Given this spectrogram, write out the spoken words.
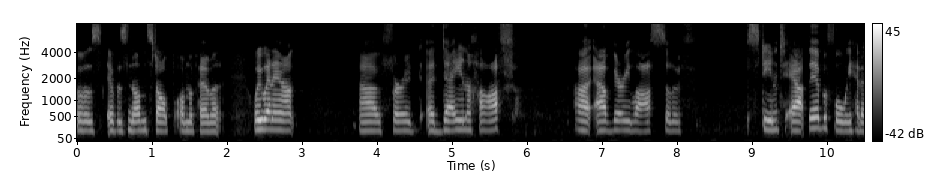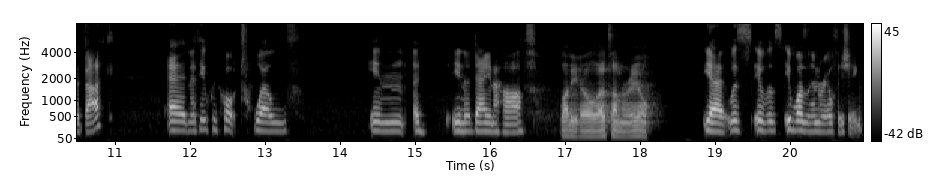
it was it was non-stop on the permit. We went out uh, for a, a, day and a half. Uh, our very last sort of stint out there before we headed back, and I think we caught twelve in a in a day and a half. Bloody hell, that's unreal yeah, it was it was it wasn't unreal fishing,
